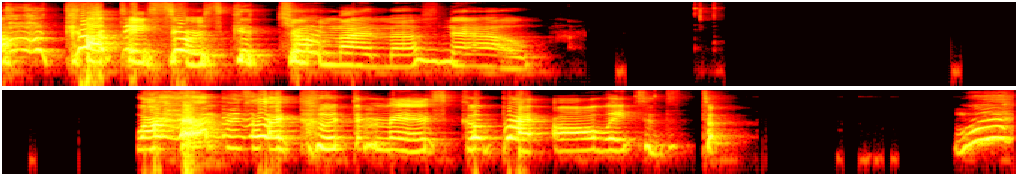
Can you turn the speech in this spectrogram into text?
my god, dinosaurs could join my mouth now! What happens if I could the mask go back all the way to the top? What?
